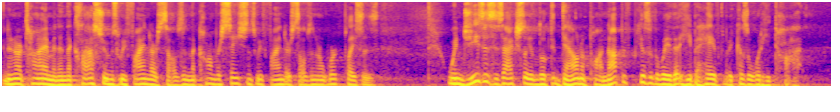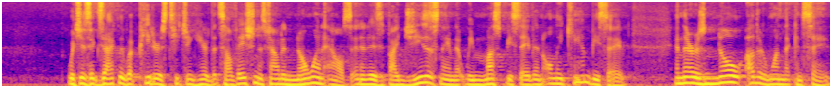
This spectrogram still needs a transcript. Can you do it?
and in our time and in the classrooms we find ourselves, in the conversations we find ourselves in our workplaces, when Jesus is actually looked down upon, not because of the way that he behaved, but because of what he taught which is exactly what Peter is teaching here that salvation is found in no one else, and it is by Jesus' name that we must be saved and only can be saved. And there is no other one that can save.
